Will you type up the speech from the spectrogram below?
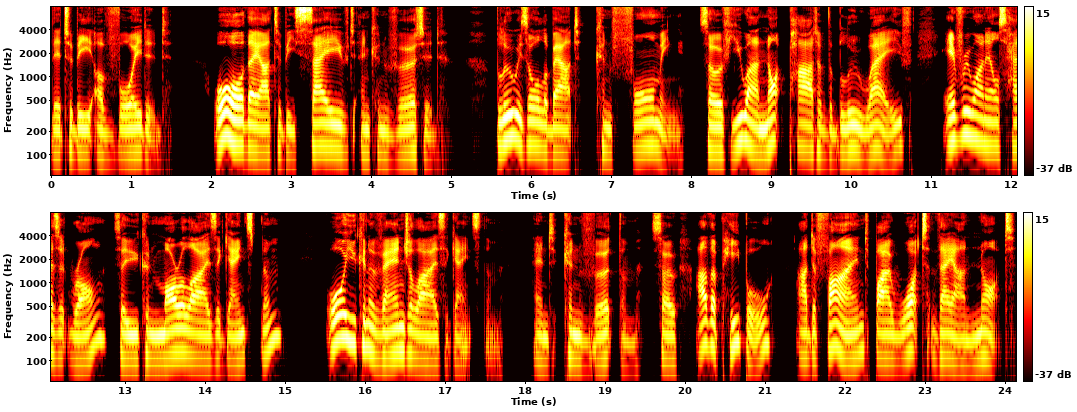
they're to be avoided, or they are to be saved and converted. Blue is all about conforming. So if you are not part of the blue wave, everyone else has it wrong, so you can moralize against them, or you can evangelize against them. and convert them. So other people are defined by what they are not.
